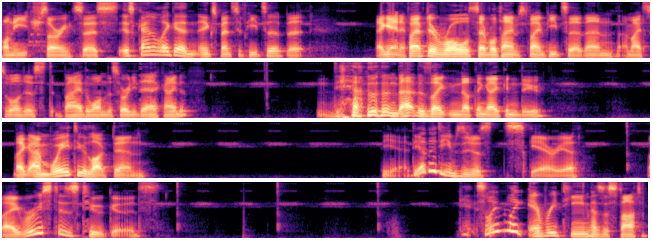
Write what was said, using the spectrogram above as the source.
on each, sorry. So it's, it's kind of like an expensive pizza, but again, if I have to roll several times to find pizza, then I might as well just buy the one that's already there, kind of. Other than that, there's like nothing I can do. Like, I'm way too locked in. But yeah, the other teams are just scarier. Like, Rooster's too good. Yeah, not even like every team has a start of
